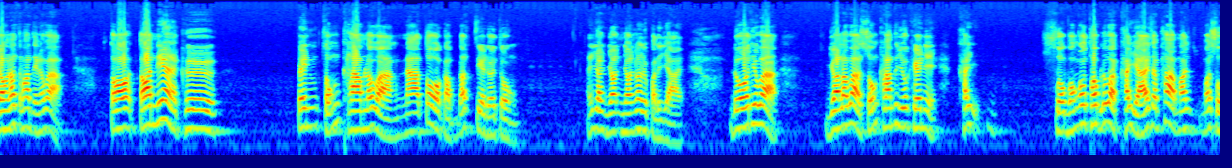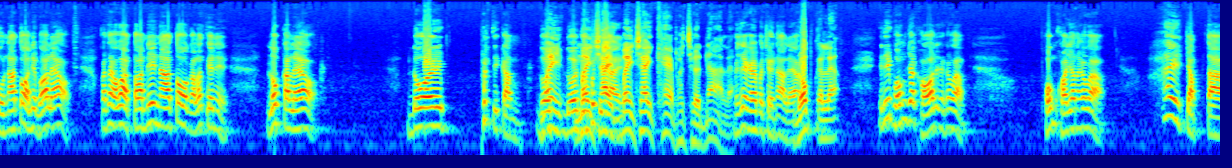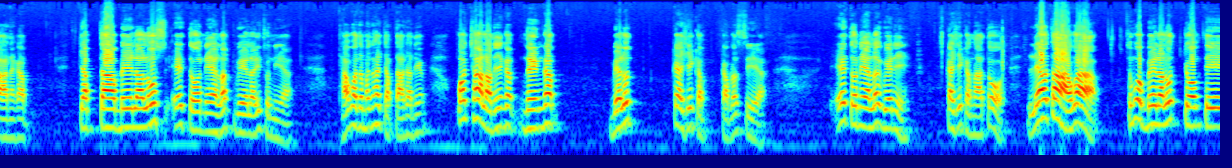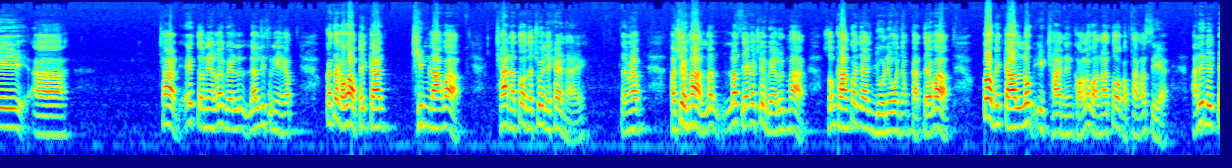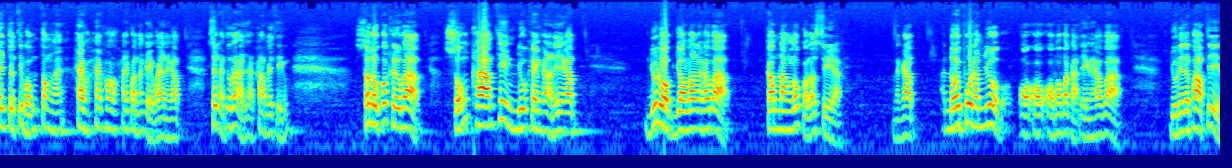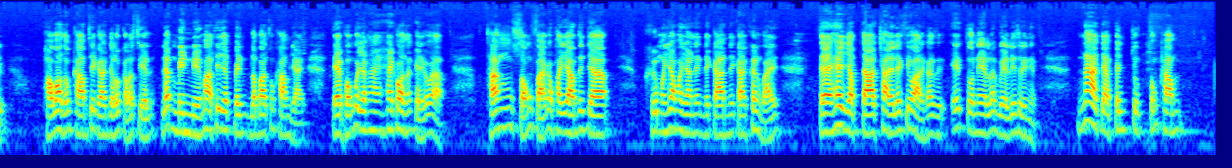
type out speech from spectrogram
ยอมรับสภาพตัวเองแล้วว่าตอนตอนเนี้ยคือเป็นสงครามระหว่างนาโต้กับรัสเซียโดยตรงอันนี้ย้อนย้อนย้อนรับโดยปริยาย โดยที่ว่า ยอมรับว่าสงครามที่ยูเครนนี่ใครส่วนผลกระทบหรือว่าขยายสภาพมามาสู่นาโต้เรียบร้อยแล้ว ก็เท่ากับว่าตอนนี้นาโต้กับรัสเซียนี่ลบกันแล้ว โดยพฤติกรรม โดยไม่โดยไม่พฤติใช่นัยไม่ใช่แค่เผชิญหน้าแล้วไม่ใช่การเผชิญหน้าแล้วรบกันแล้ว ทีนี้ผมจะขอเลยนะครับว่า ผมขอย้ำนะครับว่า ให้จับตานะครับ จับตาเบลารุสเอสโตเนียรัสเวียลิทัวเนียถามว่าทำไมต้องให้จับตาชาตินี้ครับเพราะชาติเหล่านี้ครับหนึ่งครับ เบลารุสใกล้ชิดกับกับรัสเซีย เอสโตเนียรัสเวียนี่ใกล้ชิดกับนาโตแล้วถ้าว่าสมมติเบลารุสโจมตีชาติเอสโตเนียรัสเวียและลิทัวเนียครับก็เท่ากับว่าเป็นการชิมล้างว่า ชาตินาโตจะช่วยได้แค่ไหนใช่ไหมครับเขาช่วยมากรัสเซียก็ช่วยเบลารุสมาก สงครามก็จะอยู่ในวงจำกัดแต่ว่า ก็เป็นการลบอีกชาติหนึ่งของระหว่างนาโตกับทางรัสเซีย อันนี้เป็นเป็นจุดที่ผมต้องให้ให้ข้อให้ความสังเกตไว้นะครับ ซึ่งทุกท่านอาจจะคาดไม่ถึง สรุปก็คือว่าสงครามที่ยูเครนขณะนี้นะครับ ยุโรปยอมรับนะครับว่า กำลังลบกับรัสเซียนะครับโดยผู้นำยุโรปออกออกออกมาประกาศเองนะครับว่า อยู่ในสภาพที่ภาวะสงครามที่กำลังจะลบกับรัสเซีย และมินเมียมากที่จะเป็นระบาดสงครามใหญ่ แต่ผมก็ยังให้ให้ข้อสังเกตว่า ทั้งสองฝ่ายก็พยายามที่จะคือมันย่ำมันยันในในการในการเคลื่อนไหว แต่ให้ยับตาชาติเล็กที่ว่านะครับคือเอสโตเนียและเวลิสเนียน่าจะเป็นจุดสงคราม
